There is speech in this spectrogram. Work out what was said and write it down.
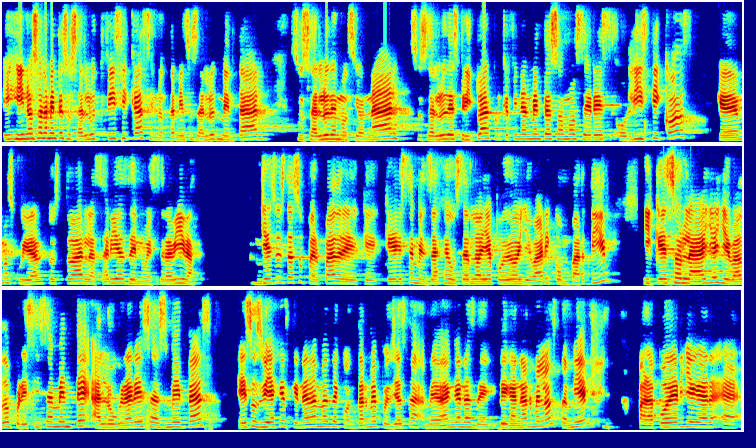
y, no solamente su salud física, sino también su salud mental, su salud emocional, su salud espiritual, porque finalmente somos seres holísticos que debemos cuidar pues, todas las áreas de nuestra vida. Y eso está súper padre, que, que este mensaje usted lo haya podido llevar y compartir y que eso la haya llevado precisamente a lograr esas metas, esos viajes que nada más de contarme, pues ya está, me dan ganas de, de ganármelos también, para poder llegar a,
